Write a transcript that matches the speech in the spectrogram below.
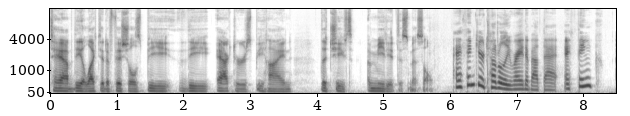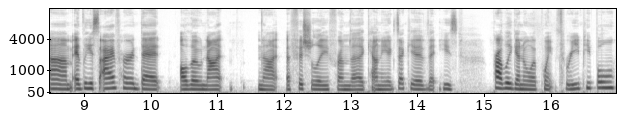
to have the elected officials be the actors behind the chief's immediate dismissal. I think you're totally right about that. I think, um, at least I've heard that, although not not officially from the county executive, that he's probably going to appoint three people.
